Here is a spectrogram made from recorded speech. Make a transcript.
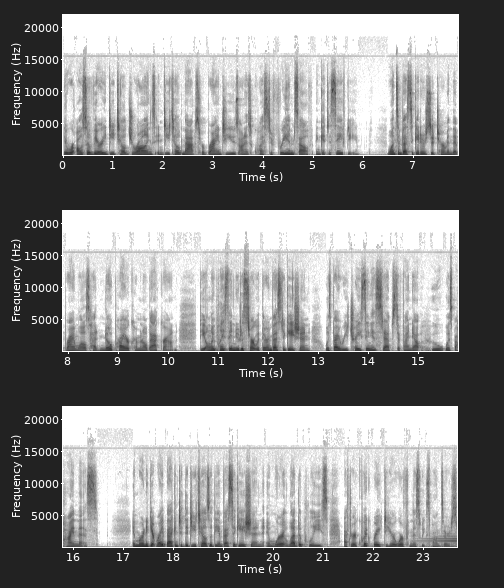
there were also very detailed drawings and detailed maps for Brian to use on his quest to free himself and get to safety. Once investigators determined that Brian Wells had no prior criminal background, the only place they knew to start with their investigation was by retracing his steps to find out who was behind this. And we're going to get right back into the details of the investigation and where it led the police after a quick break to hear a word from this week's sponsors.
